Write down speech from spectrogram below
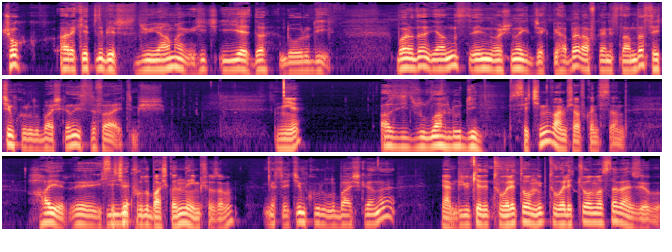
çok hareketli bir dünya ama hiç iyiye de doğru değil. Bu arada yalnız senin hoşuna gidecek bir haber. Afganistan'da seçim kurulu başkanı istifa etmiş. Niye? Azizullah Ludin. Seçim mi varmış Afganistan'da? Hayır. E, Seçim hile- kurulu başkanı neymiş o zaman? seçim kurulu başkanı Yani bir ülkede tuvalet olmayıp tuvaletçi olmasına benziyor bu.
